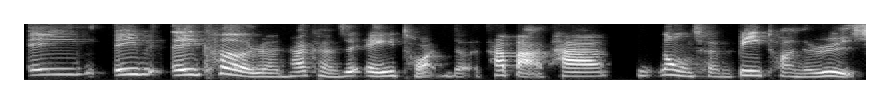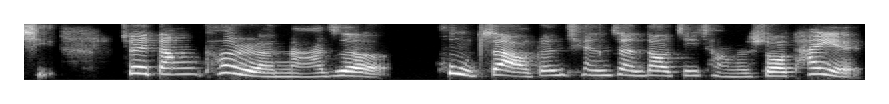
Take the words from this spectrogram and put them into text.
A A A 客人，他可能是 A 团的，他把他弄成 B 团的日期，所以当客人拿着。护照跟签证到机场的时候，他也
